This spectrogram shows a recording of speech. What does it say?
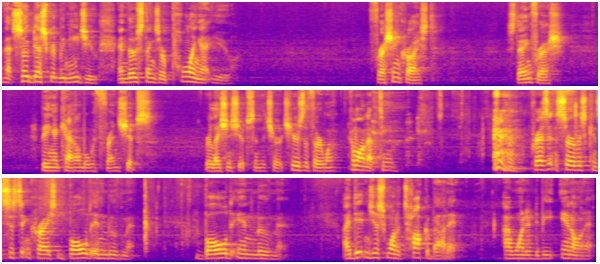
that so desperately need you and those things are pulling at you? Fresh in Christ, staying fresh, being accountable with friendships relationships in the church. Here's the third one. Come on up, team. Present in service, consistent in Christ, bold in movement. Bold in movement. I didn't just want to talk about it, I wanted to be in on it.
